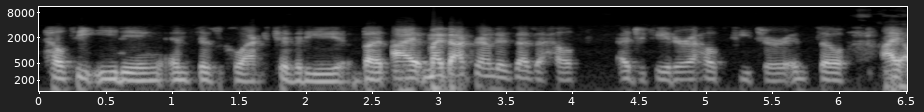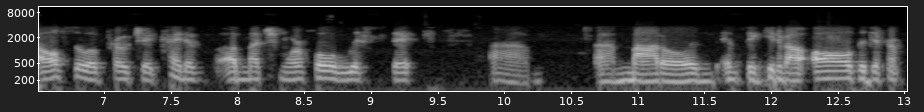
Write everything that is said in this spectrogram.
healthy eating, and physical activity. But I, my background is as a health educator, a health teacher, and so I also approach it kind of a much more holistic um, uh, model and, and, thinking about all the different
